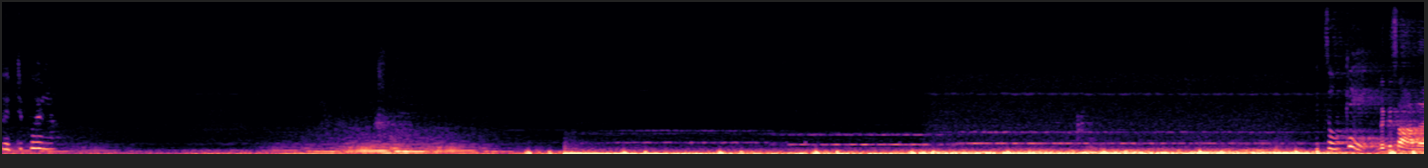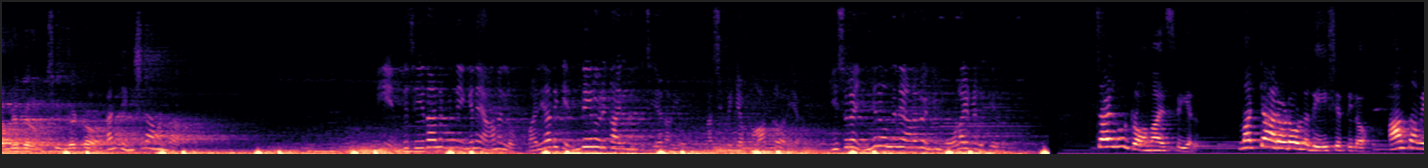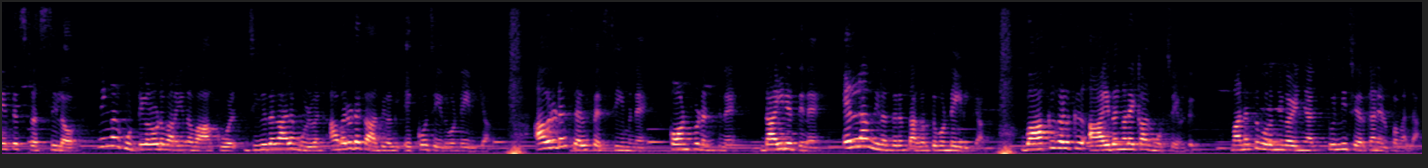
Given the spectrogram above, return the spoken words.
തെറ്റിപ്പോയല്ല. It's okay ഇതൊക്കെ സാധാരണയല്ലേ. നമുക്ക് ശരിയാക്കാം. താൻ ടെൻഷൻ ആവണ്ട. നീ എന്ത് ചെയ്താലും പിന്നെ ഇങ്ങനെയാണല്ലോ. മര്യാദയ്ക്ക് എന്തെങ്കിലും ഒരു കാര്യം നിനക്ക് ചെയ്യാൻ അറിയോ നശിപ്പിക്കാൻ മാത്രം അറിയാം. ഈശ്വര ഇങ്ങനെ ചൈൽഡ്ഹുഡ് ട്രോമ ഇസ് റിയൽ മറ്റാരോടോ ഉള്ള ദേഷ്യത്തിലോ ആ സമയത്തെ സ്ട്രെസ്സിലോ നിങ്ങൾ കുട്ടികളോട് പറയുന്ന വാക്കുകൾ ജീവിതകാലം മുഴുവൻ അവരുടെ കാതുകളിൽ എക്കോ ചെയ്തുകൊണ്ടേയിരിക്കാം. അവരുടെ സെൽഫ് എസ്റ്റീമിനെ കോൺഫിഡൻസിനെ ധൈര്യത്തിനെ എല്ലാം നിരന്തരം തകർത്തുകൊണ്ടേയിരിക്കാം. വാക്കുകൾക്ക് ആയുധങ്ങളെക്കാൾ മൂർച്ചയുണ്ട്. മനസ്സ് മുറിഞ്ഞു കഴിഞ്ഞാൽ തുന്നി ചേർക്കാൻ എളുപ്പമല്ല.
